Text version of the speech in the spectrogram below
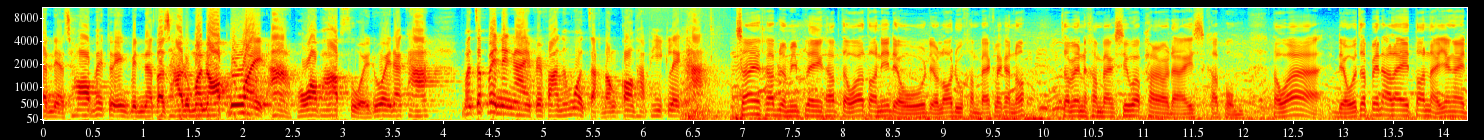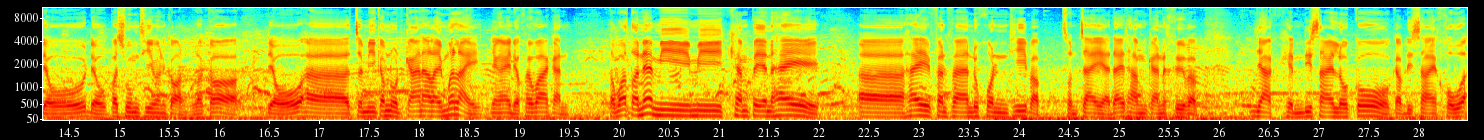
นๆเนี่ยชอบให้ตัวเองเป็นนาตาชาดูมานอฟด้วยอะเพราะว่าภาพสวยด้วยนะคะ มันจะเป็นยังไงไปฟังทั้งหมดจากน้องกองทัพพีคเลยค่ะ ใช่ครับ เดี๋ยวมีเพลงครับ แต่ว่าตอนนี้เดี๋ยวเดี๋ยวรอดูคัมแบ็กแล้วกันเนาะจะเป็นคัมแบ็กชื่อว่า Paradise ครับผม แต่ว่าเดี๋ยวจะเป็นอะไรตอนไหนยังไงเดี๋ยวเดี๋ยวประชุมทีมกันก่อน แล้วก็เดี๋ยวเอ่อจะมีกำหนดการอะไรเมื่อไหร่ยังไงเดี๋ยวค่อยว่ากัน แต่ว่าตอนเนี้ยมีมีแคมเปญให้ ให้แฟนๆ ทุกคนที่แบบสนใจอะได้ทำกันคือแบบอยากเห็นดีไซน์โลโก้กับดีไซน์ cover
